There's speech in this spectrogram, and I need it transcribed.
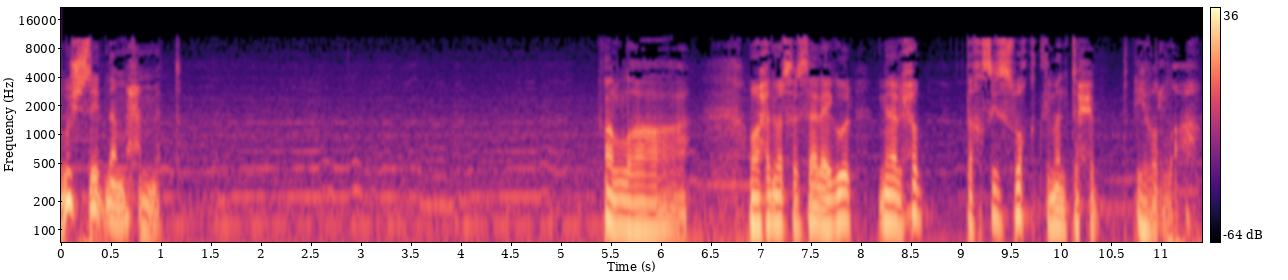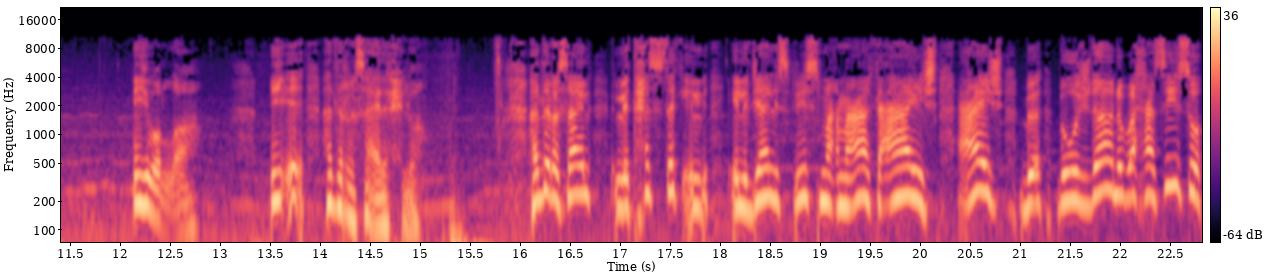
مش سيدنا محمد. الله. واحد مرسل رسالة يقول من الحب تخصيص وقت لمن تحب. إي والله. إي والله. إيه إيه هذه الرسائل الحلوة. هذه الرسائل اللي تحسسك اللي, اللي جالس بيسمع معاك عايش عايش بوجدانه باحاسيسه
